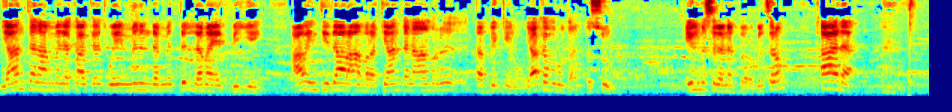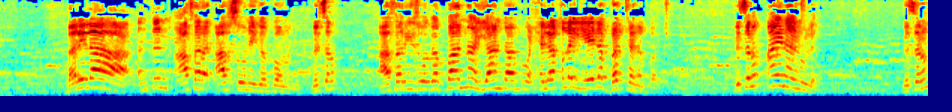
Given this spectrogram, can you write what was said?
ያንተን አመለካከት ወይም ምን እንደምትል ለማየት ብዬ። أو انتظار أمرك ያንተን አምር ጠብቄ ነው። ያከብሩታል። እሱን ኢልም ስለነበረው ግልጽ ነው። ቃለ በሌላ እንትን አፈር አብሶ ነው የገባው ነው። ግልጽ ነው። አፈር ይዞ ገባና እያንዳንዱ ሕለቅ ላይ የሄደ በተነባቸው ግልጽ ነው? አይን አይኑ ላይ ግልጽ ነው?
